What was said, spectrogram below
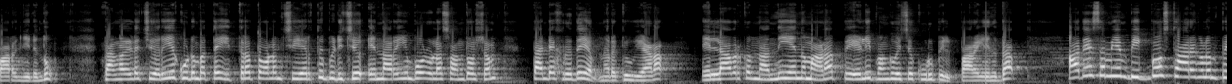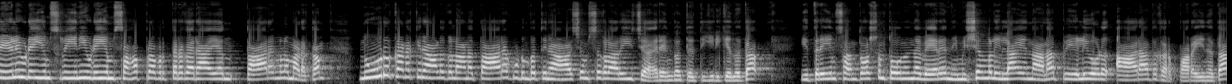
പറഞ്ഞിരുന്നു. തങ്ങളുടെ ചെറിയ കുടുംബത്തെ ഇത്രത്തോളം ചേർത്ത് പിടിച്ച് എന്നറിയുമ്പോഴുള്ള സന്തോഷം തന്റെ ഹൃദയം നിറയ്ക്കുകയാണ്. എല്ലാവർക്കും നന്ദിയെന്നുമാണ് പേളി പങ്കുവച്ച കുറിപ്പിൽ പറയുന്നത്. അതേസമയം ബിഗ് ബോസ് താരങ്ങളും പേളിയുടെയും ശ്രീനിയുടെയും സഹപ്രവർത്തകരായ താരങ്ങളുമടക്കം നൂറുകണക്കിന് ആളുകളാണ് താരകുടുംബത്തിന് ആശംസകൾ അറിയിച്ച് രംഗത്തെത്തിയിരിക്കുന്നത്. ഇത്രയും സന്തോഷം തോന്നുന്ന വേറെ നിമിഷങ്ങളില്ല എന്നാണ് പേളിയോട് ആരാധകർ പറയുന്നത്.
